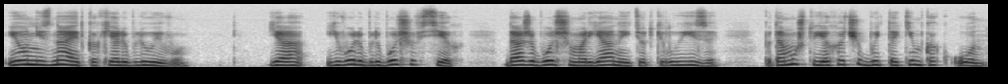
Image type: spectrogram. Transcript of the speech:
и он не знает, как я люблю его. Я его люблю больше всех, даже больше Марьяны и тетки Луизы, потому что я хочу быть таким, как он,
